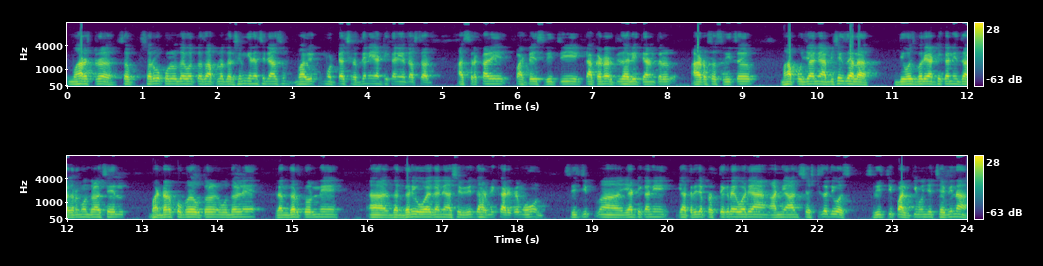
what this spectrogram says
महाराष्ट्र स सर्व कुलदैवताचं आपलं दर्शन घेण्यासाठी आज भाविक मोठ्या श्रद्धेने या ठिकाणी येत असतात. आज सकाळी पहाटे श्रीची काकड आरती झाली. त्यानंतर आठ वाजता श्रीचं महापूजा आणि अभिषेक झाला. दिवसभर या ठिकाणी जागरण गोंधळ असेल. भंडार खोबरं उतळ उधळणे लंगर तोडणे धनगरी ओवाळगाणे असे विविध धार्मिक कार्यक्रम होऊन श्रीची या ठिकाणी यात्रेच्या प्रत्येक रविवारी आणि आज षष्टीचा दिवस. श्रीची पालखी म्हणजे छबिना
